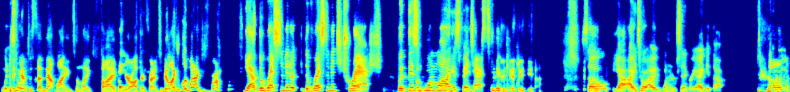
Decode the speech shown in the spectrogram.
when it And you have to send that line to like five of your author friends and be like, look what I just wrote. yeah, the rest of it the rest of it's trash. But this Oh. one line is fantastic. yeah. so yeah, I to- I 100% agree. I get that. Um,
